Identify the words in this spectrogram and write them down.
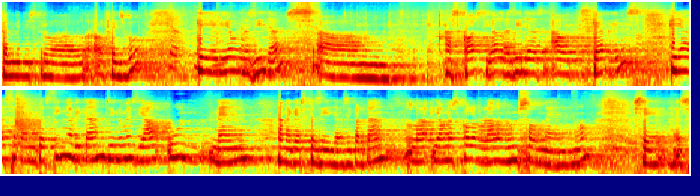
que administro al, al Facebook, que hi havia unes illes um, a Escòcia, les illes Outskerries, que hi ha 75 habitants i només hi ha un nen en aquestes illes i per tant la, hi ha una escola rural amb un sol nen no? sí, és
